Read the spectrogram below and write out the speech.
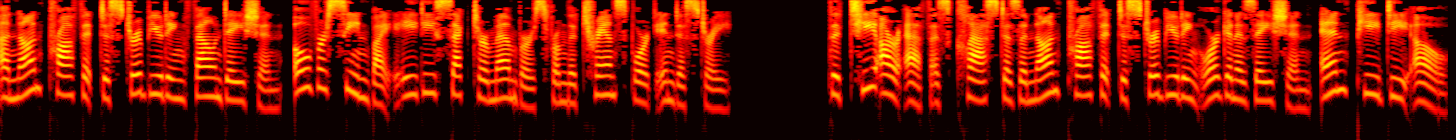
a non-profit distributing foundation, overseen by 80 sector members from the transport industry. The TRF is classed as a non-profit distributing organization NPDO,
